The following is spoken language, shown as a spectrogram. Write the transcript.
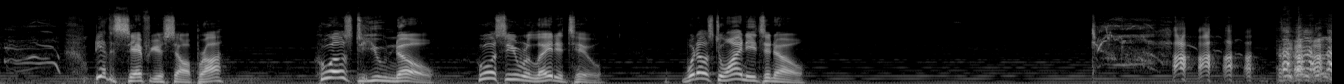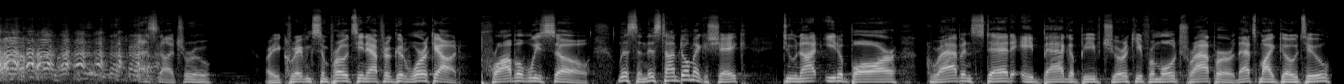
what do you have to say for yourself, brah? Who else do you know? Who else are you related to? What else do I need to know? That's not true. Are you craving some protein after a good workout? Probably so. Listen, this time don't make a shake. Do not eat a bar. Grab instead a bag of beef jerky from Old Trapper. That's my go to.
